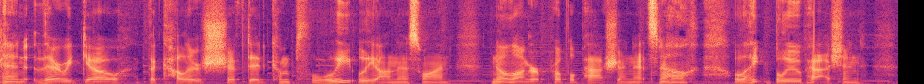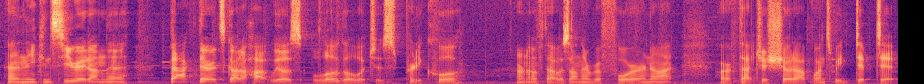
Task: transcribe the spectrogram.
And there we go. The color shifted completely on this one. No longer purple passion, it's now light blue passion. And you can see right on the back there, it's got a Hot Wheels logo, which is pretty cool. I don't know if that was on there before or not, or if that just showed up once we dipped it.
